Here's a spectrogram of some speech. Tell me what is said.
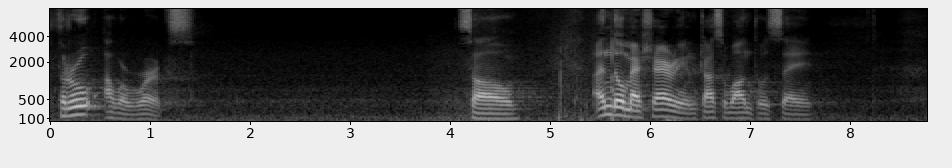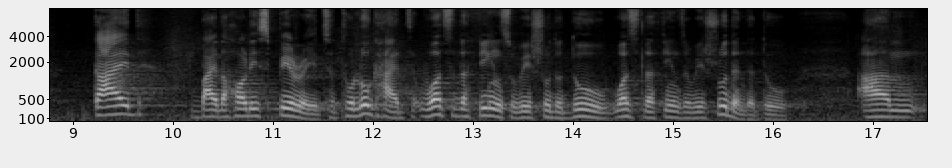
through our works. So, end of my sharing, just want to say, guide by the Holy Spirit to look at what's the things we should do, what's the things we shouldn't do. Um,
